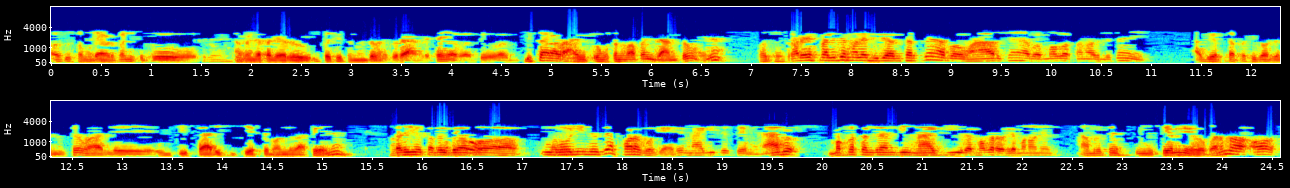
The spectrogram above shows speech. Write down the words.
अरू समुदायबाट पनि थुप्रो हाम्रो नेपालीहरू उपस्थित हुनुहुन्छ भन्ने कुरा हामीले चाहिँ अब त्यो बिस्तारै अब हामी प्रमोसनमा पनि जान्छौँ होइन? तर यसपालि चाहिँ मलाई बुझे अनुसार चाहिँ अब उहाँहरू चाहिँ अब मगर समाजले चाहिँ दुई हप्तापछि गर्दैनुहुन्छ उहाँहरूले उन्तिस तारिक यस्तो भन्नुभएको थियो होइन? तर यो तपाईँको अब उभोलिनु चाहिँ फरक हो क्या अरे? माघी चाहिँ सेम होइन हाम्रो मकर सङ्क्रान्ति माघी र मकरहरूले मनाउने हाम्रो चाहिँ सेम नै हो। भनौँ न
